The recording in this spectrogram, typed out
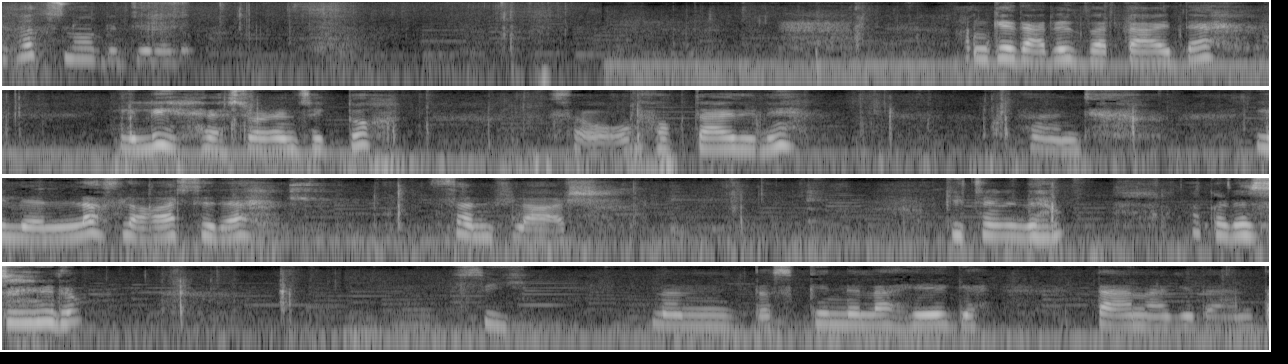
ಇವಾಗ ಸ್ನೋ ಬಿದ್ದಿರೋದು. ಹಂಗೆ ದಾರಿಲಿ ಬರ್ತಾ ಇದ್ದೆ. ಇಲ್ಲಿ ರೆಸ್ಟೋರೆಂಟ್ ಸಿಕ್ತು. ಸೊ ಹೋಗ್ತಾ ಇದ್ದೀನಿ. ಆ್ಯಂಡ್ ಇಲ್ಲೆಲ್ಲ ಫ್ಲವರ್ಸ್ ಇದೆ. ಸನ್ಫ್ಲವರ್ ಕಿಚನ್ ಇದೆ. ಆ ಕಡೆ ಸೈಡು ಸಿ ನನ್ನ ಸ್ಕಿನ್ ಎಲ್ಲ ಹೇಗೆ ಟ್ಯಾನ್ ಆಗಿದೆ ಅಂತ.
